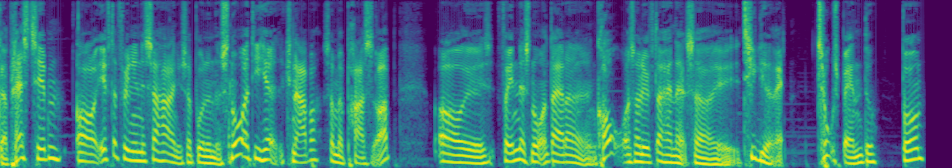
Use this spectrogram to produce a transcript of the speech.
gøre plads til dem. Og efterfølgende, så har han jo så bundet noget snor af de her knapper, som er presset op, og øh, for enden af snoren, der er der en krog, og så løfter han altså øh, 10 liter vand. To spande, du. Bum,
